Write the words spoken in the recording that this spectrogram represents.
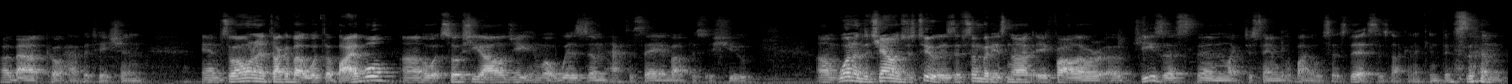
about cohabitation and so I want to talk about what the Bible, uh, what sociology, and what wisdom have to say about this issue. Um, one of the challenges too is if somebody is not a follower of Jesus, then like just saying well, the Bible says this is not going to convince them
